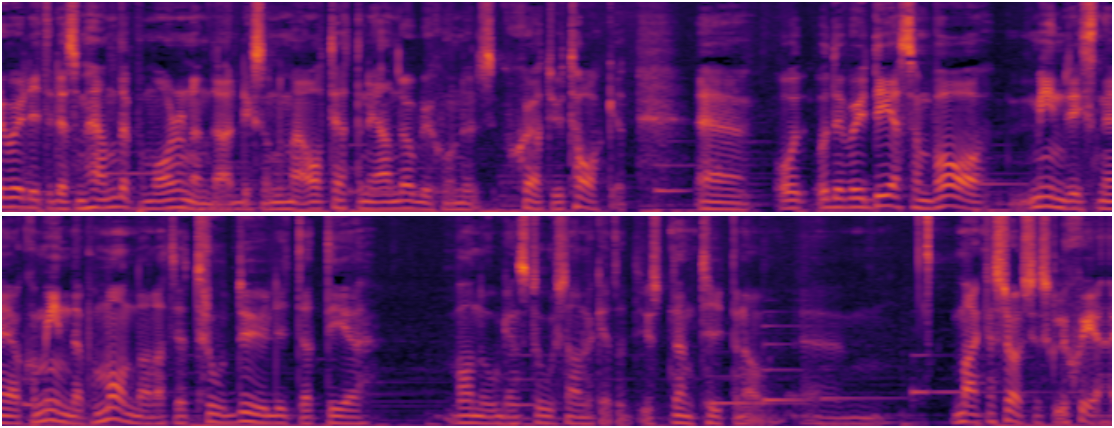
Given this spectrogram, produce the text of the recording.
det var ju lite det som hände på morgonen där. Liksom de här A1 i andra obligationer sköt ju i taket. Eh, och, och, det var ju det som var min risk när jag kom in där på måndagen. Att jag trodde ju lite att det var nog en stor sannolikhet att just den typen av eh, marknadsrörelse skulle ske.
